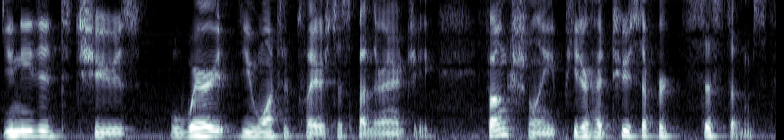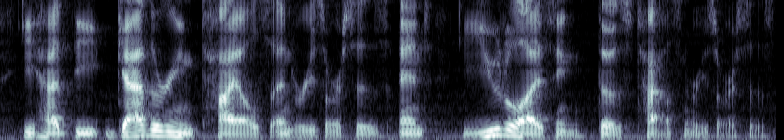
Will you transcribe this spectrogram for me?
you needed to choose where you wanted players to spend their energy. Functionally, Peter had two separate systems. He had the gathering tiles and resources and utilizing those tiles and resources.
